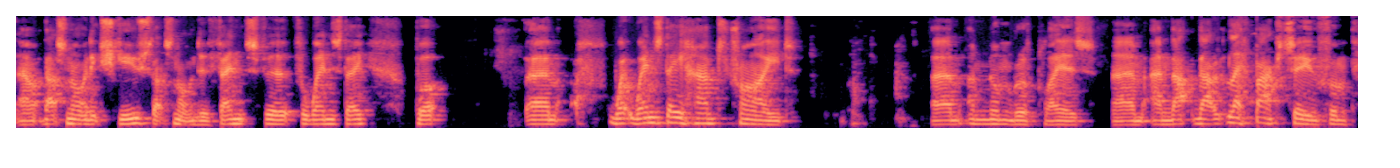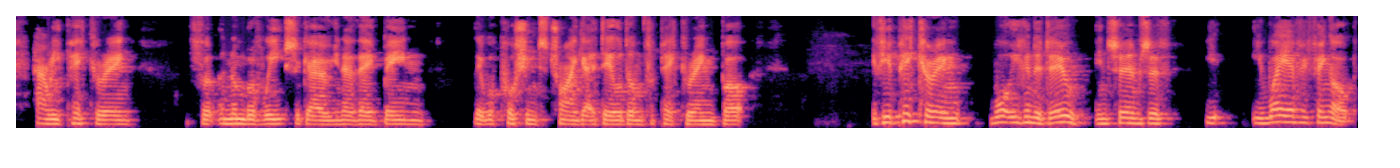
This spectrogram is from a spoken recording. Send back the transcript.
Now, that's not an excuse. That's not a defence for, for Wednesday. But um, Wednesday had tried um, a number of players, um, and that, that left back too from Harry Pickering for a number of weeks ago. You know, they've been they were pushing to try and get a deal done for Pickering. But if you're Pickering, what are you going to do in terms of you, you weigh everything up?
